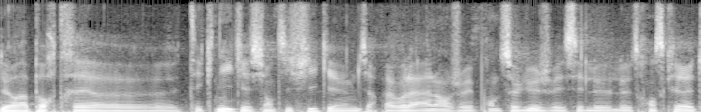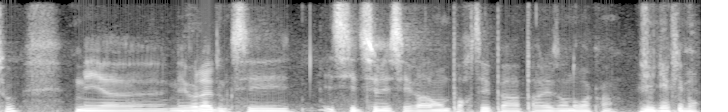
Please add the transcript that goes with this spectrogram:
de rapports très euh, techniques et scientifiques et me dire pas voilà alors je vais prendre ce lieu je vais essayer de le, le transcrire et tout mais euh, mais voilà donc c'est essayer de se laisser vraiment porter par, par les endroits quoi Julien Clément.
